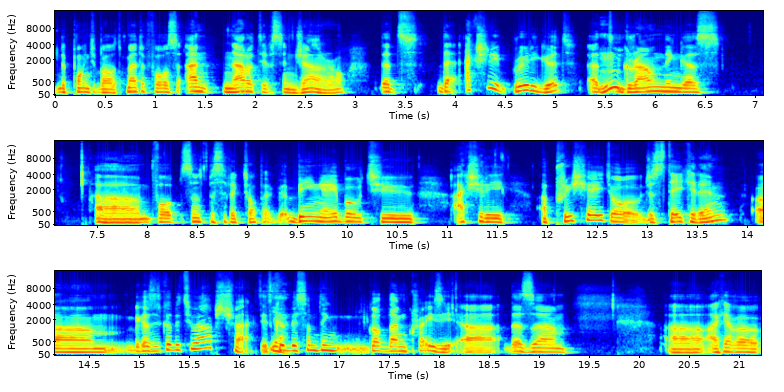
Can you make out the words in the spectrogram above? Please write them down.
the point about metaphors and narratives in general. That they're actually really good at grounding us um, for some specific topic. Being able to actually appreciate or just take it in. Um, because it could be too abstract. It Yeah. could be something goddamn crazy. Uh, there's um, uh, I have a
